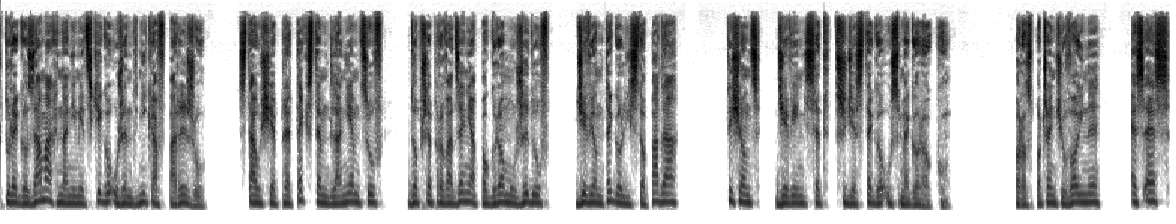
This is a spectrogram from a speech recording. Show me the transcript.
którego zamach na niemieckiego urzędnika w Paryżu stał się pretekstem dla Niemców do przeprowadzenia pogromu Żydów 9 listopada 1938 roku. Po rozpoczęciu wojny SS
